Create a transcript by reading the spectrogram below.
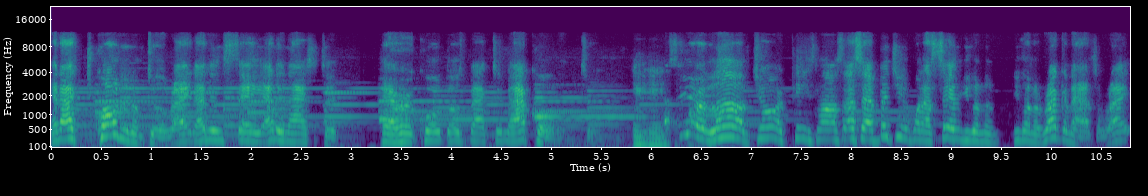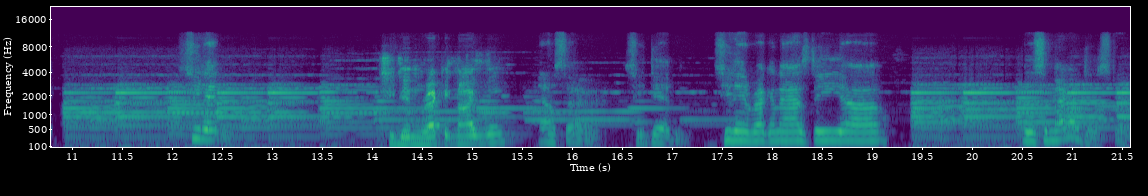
and I quoted them to her. Right? I didn't say I didn't ask to have her quote those back to me. I quoted them to her. Mm-hmm. I said, "You're love, joy, peace, long." I said, "I bet you when I say them, you're gonna you're gonna recognize them, right?" She didn't. She didn't recognize them. No, sir. She didn't. She didn't recognize the uh, the Samaritan story.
